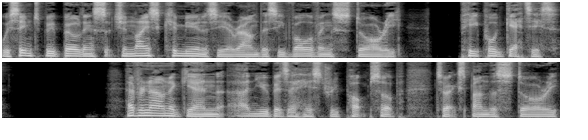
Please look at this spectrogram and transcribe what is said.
We seem to be building such a nice community around this evolving story. People get it every now and again, a new bit of history pops up to expand the story,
